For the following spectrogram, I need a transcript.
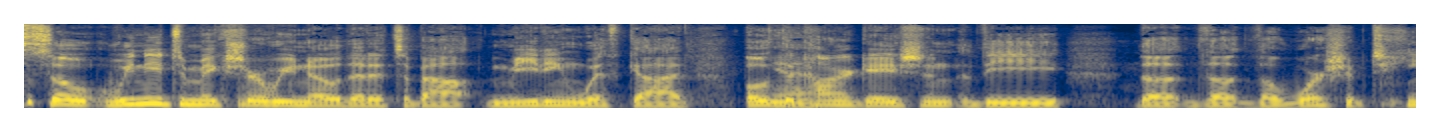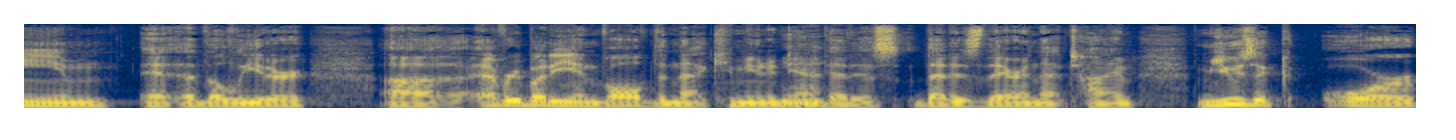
so we need to make sure we know that it's about meeting with God, both the Yeah. Congregation, the the the the worship team, uh, the leader, uh, everybody involved in that community Yeah. that is that is there in that time, music or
